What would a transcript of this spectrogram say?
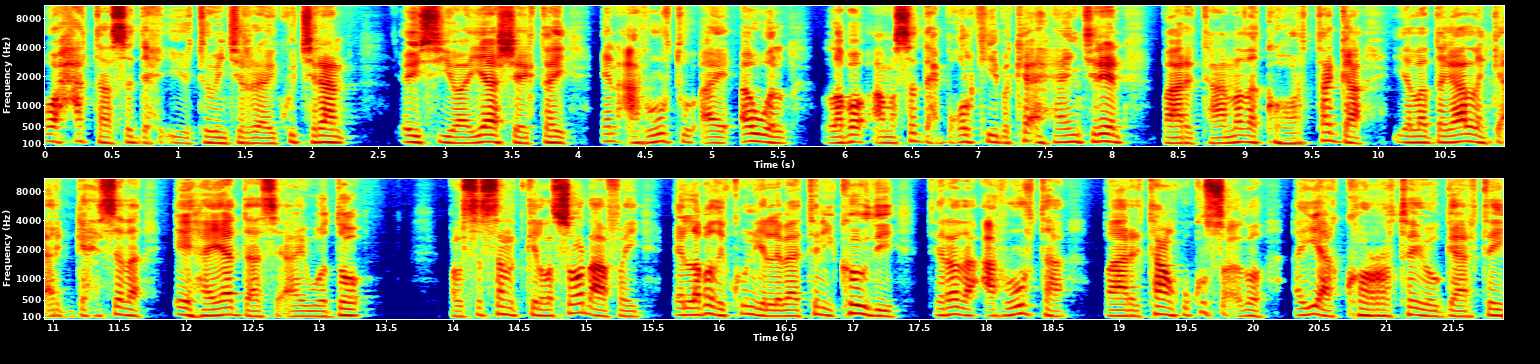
oo xataa saddex iyo toban jir ay ku jiraan. Aco ayaa sheegtay in caruurtu ay awal labo ama saddex boqolkiiba ka ahaan jireen baaritaanada ka hortagga iyo la dagaalanka argagixisada ee hay'addaasi ay waddo. Balse sannadkii la soo dhaafay ee labadii kun iyo labaataniyo kowdii tirada carruurta baaritaanku ku socdo ayaa korortay oo gaartay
